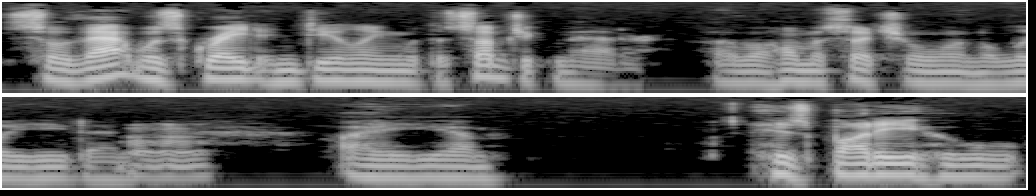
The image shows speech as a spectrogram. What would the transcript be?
so that was great in dealing with the subject matter of a homosexual in the lead and Mm-hmm. a um, his buddy who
